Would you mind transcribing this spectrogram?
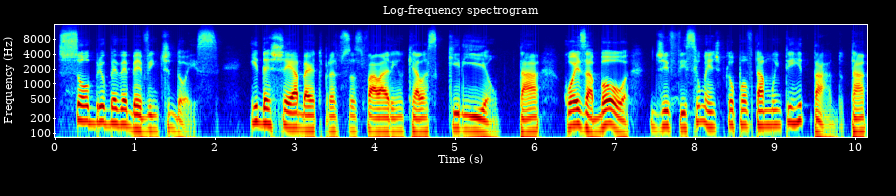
sobre o BBB 22. E deixei aberto para as pessoas falarem o que elas queriam, tá? Coisa boa? Dificilmente, porque o povo tá muito irritado, tá?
